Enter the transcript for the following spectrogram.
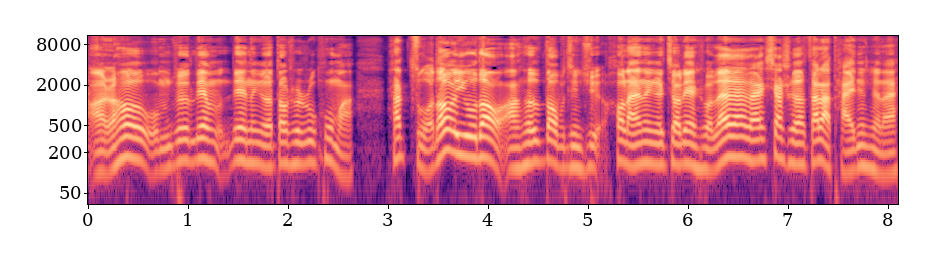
啊，然后我们就练练那个倒车入库嘛，他左倒右倒啊，他都倒不进去。后来那个教练说：“来来来，下车，咱俩抬进去来。”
